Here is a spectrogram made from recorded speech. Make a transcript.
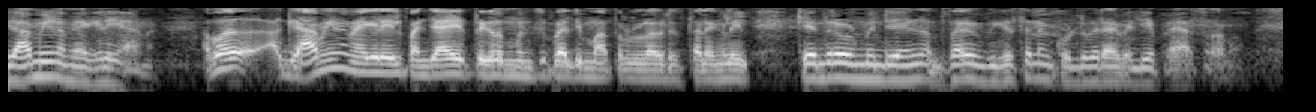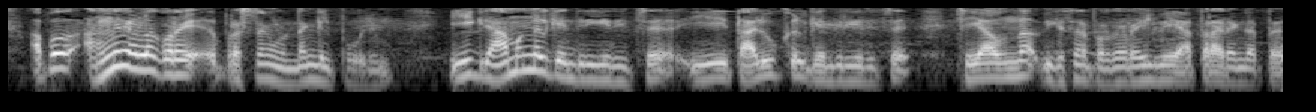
ഗ്രാമീണ മേഖലയാണ്. അപ്പോൾ ഗ്രാമീണ മേഖലയിൽ പഞ്ചായത്തുകളും മുനിസിപ്പാലിറ്റിയും മാത്രമുള്ള ഒരു സ്ഥലങ്ങളിൽ കേന്ദ്ര ഗവൺമെന്റ് സംസ്ഥാന വികസനം കൊണ്ടുവരാൻ വലിയ പ്രയാസമാണ്. അപ്പോൾ അങ്ങനെയുള്ള കുറെ പ്രശ്നങ്ങളുണ്ടെങ്കിൽ പോലും ഈ ഗ്രാമങ്ങൾ കേന്ദ്രീകരിച്ച് ഈ താലൂക്കുകൾ കേന്ദ്രീകരിച്ച് ചെയ്യാവുന്ന വികസന പ്രവർത്തനം റെയിൽവേ യാത്രാ രംഗത്ത്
